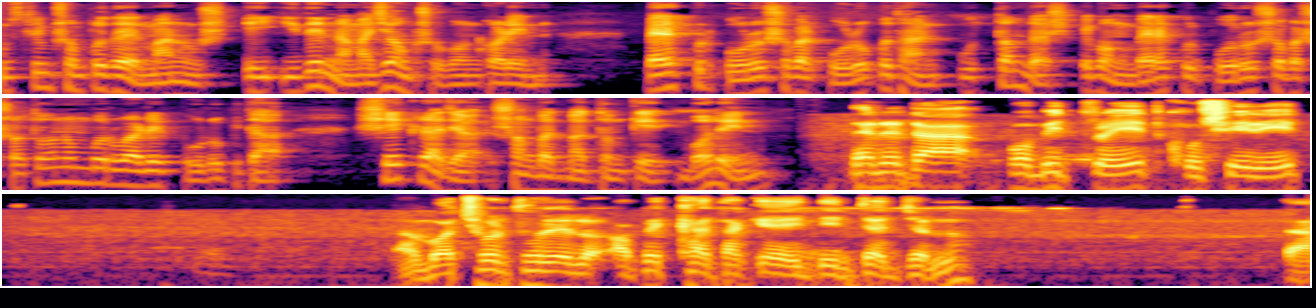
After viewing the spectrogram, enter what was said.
মুসলিম সম্প্রদায়ের মানুষ এই ঈদের নামাজে অংশগ্রহণ করেন। ব্যারাকপুর পৌরসভার পৌরপ্রধান উত্তম দাস এবং ব্যারাকপুর পৌরসভা সতেরো নম্বর ওয়ার্ডের পৌরপিতা শেখ রাজা সংবাদ মাধ্যমকে বলেন এটা পবিত্র ঈদ, খুশির ঈদ। বছর ধরে অপেক্ষায় থাকে এই দিনটার জন্য। তা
